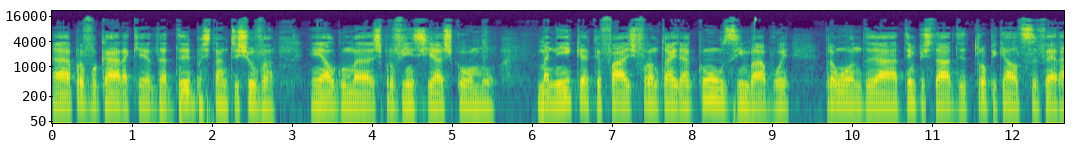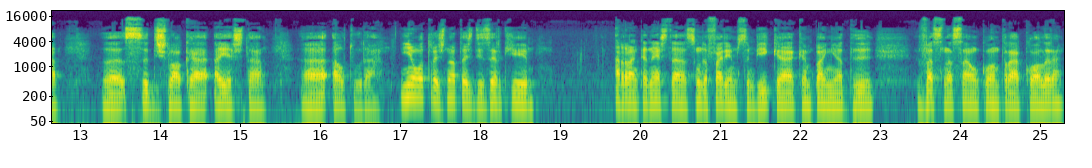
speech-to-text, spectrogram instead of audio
a provocar a queda de bastante chuva em algumas províncias como Manica, que faz fronteira com o Zimbábue, para onde a tempestade tropical severa uh, se desloca a esta uh, altura. E em outras notas dizer que arranca nesta segunda-feira em Moçambique a campanha de vacinação contra a cólera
